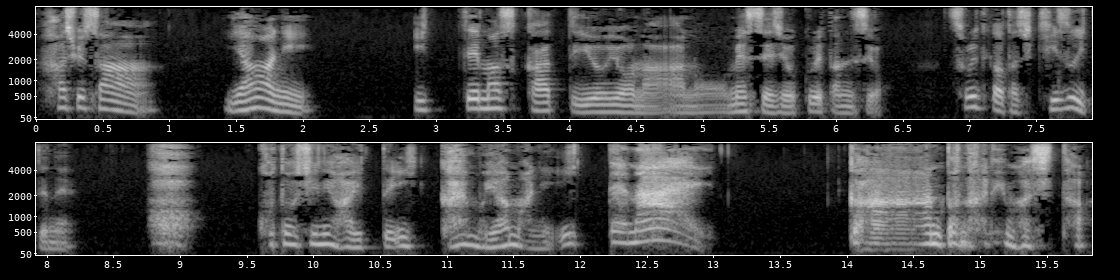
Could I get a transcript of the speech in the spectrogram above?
ハッシュさん、山に行ってますかっていうような、あの、メッセージをくれたんですよ。それで私気づいてね、は 今年に入って一回も山に行っってないガーンとなりました。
